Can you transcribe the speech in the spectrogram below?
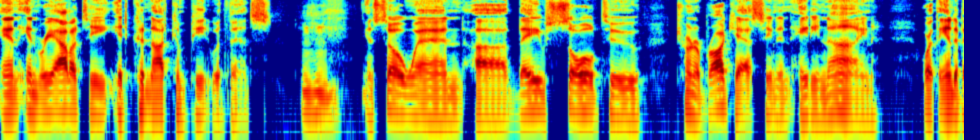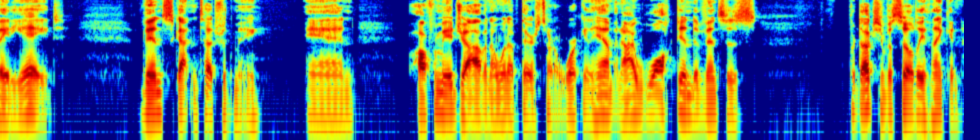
and in reality, it could not compete with Vince. And so when uh, they sold to Turner Broadcasting in '89, or at the end of '88, Vince got in touch with me and offered me a job, and I went up there and started working with him. And I walked into Vince's production facility thinking,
